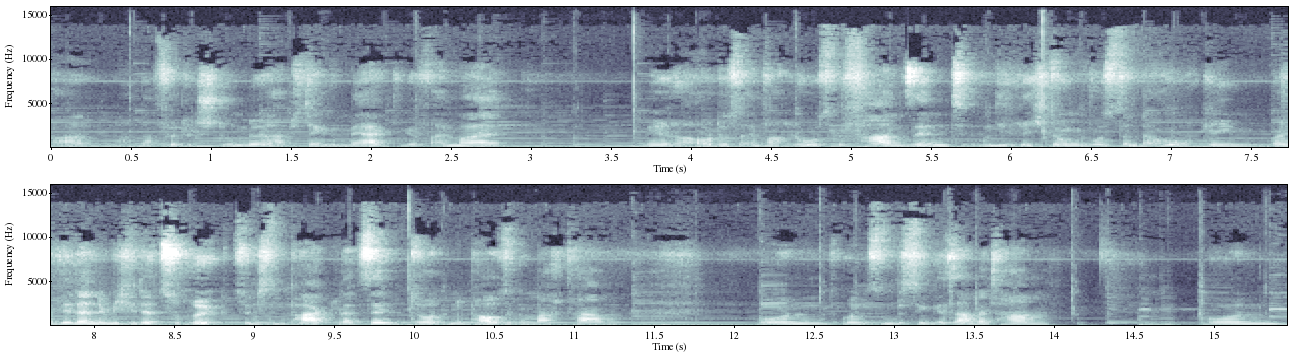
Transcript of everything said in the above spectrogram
ja, nach einer Viertelstunde habe ich dann gemerkt, wie auf einmal mehrere Autos einfach losgefahren sind in die Richtung, wo es dann da hochging, weil wir dann nämlich wieder zurück zu diesem Parkplatz sind, dort eine Pause gemacht haben und uns ein bisschen gesammelt haben. Und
